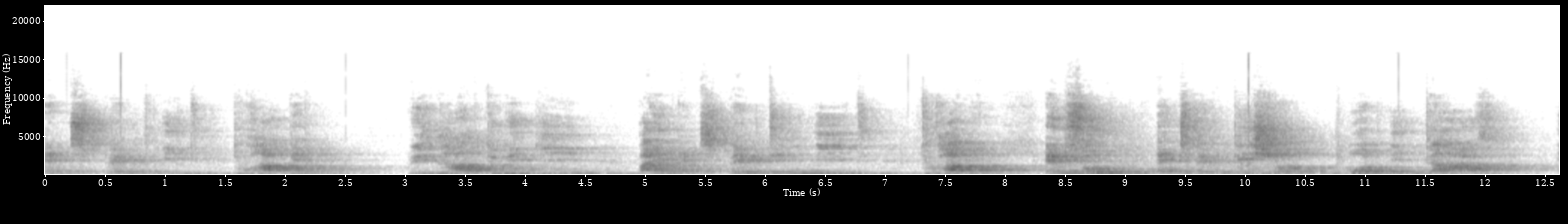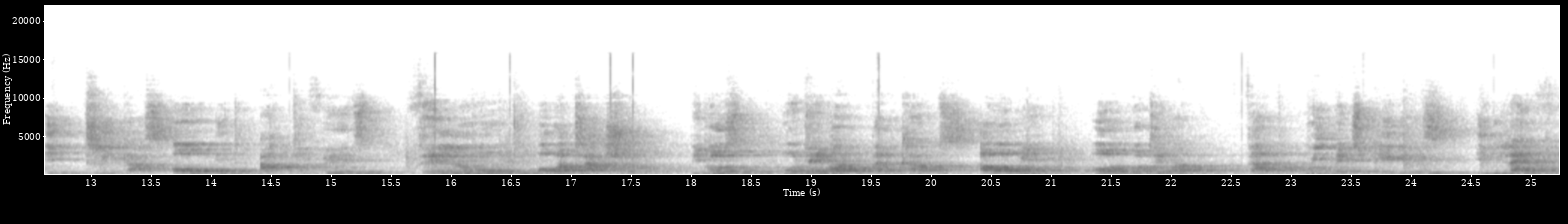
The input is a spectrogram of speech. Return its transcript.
expect it to happen. We have to begin by expecting it to happen. And so, expectation, what it does, it triggers or it activates the law of attraction. Because whatever that comes our way, or whatever that we experience in life,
